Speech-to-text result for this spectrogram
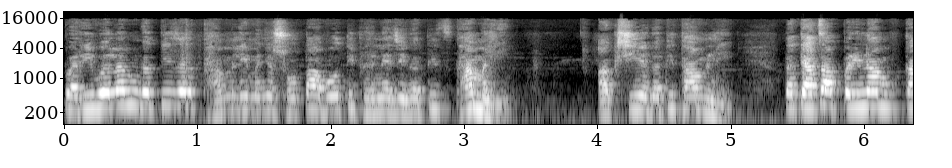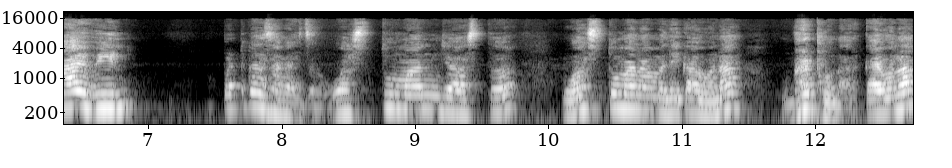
परिवलन गती जर थांबली म्हणजे स्वतःभोवती फिरण्याची गती थांबली अक्षीय गती थांबली तर त्याचा परिणाम काय होईल? पटकन सांगायचं. वस्तुमान जास्त वस्तुमानामध्ये काय होणार? घट होणार. काय होणार?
